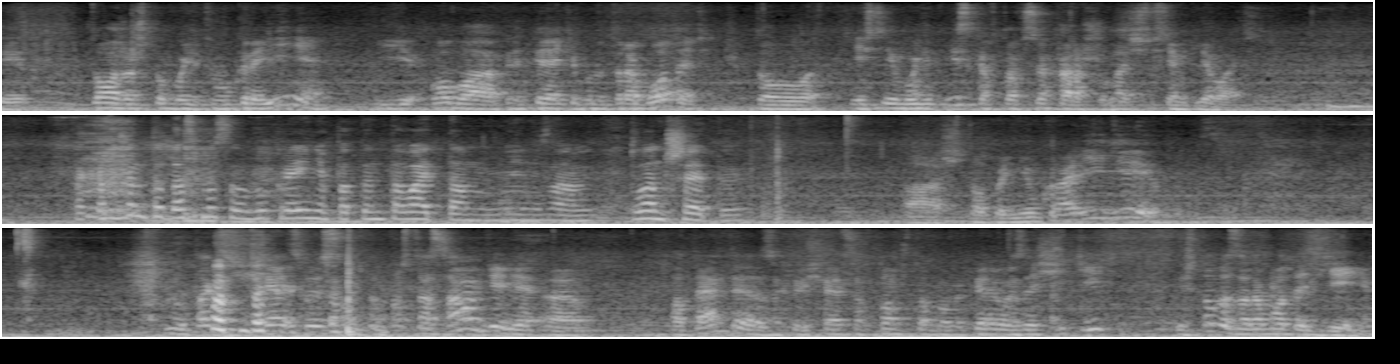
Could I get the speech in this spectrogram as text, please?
и то же, что будет в Украине, и оба предприятия будут работать, то если не будет исков, то все хорошо, значит всем плевать. Так а в чем тогда смысл в Украине патентовать там, я не знаю, планшеты? А чтобы не украли идею. Ну, так защищает свой собственность. Просто на самом деле э, патенты заключаются в том, чтобы, во-первых, защитить и чтобы заработать денег.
